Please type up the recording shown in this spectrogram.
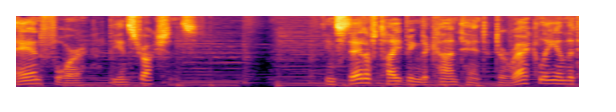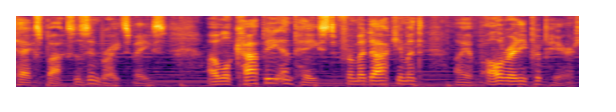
and for the instructions. Instead of typing the content directly in the text boxes in Brightspace, I will copy and paste from a document I have already prepared,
